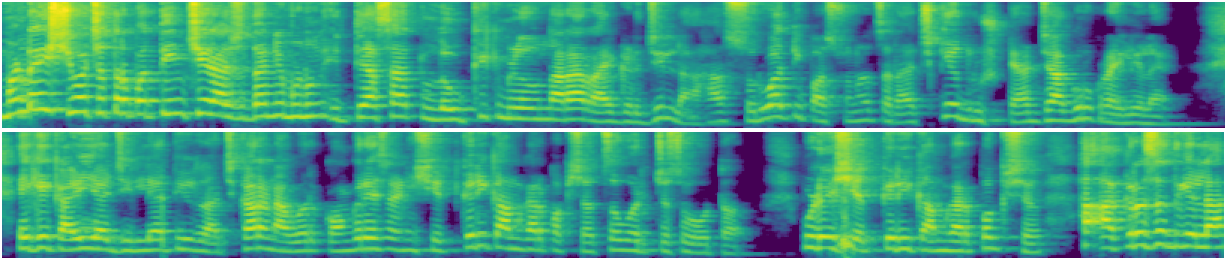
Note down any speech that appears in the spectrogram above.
मंडळी शिवछत्रपतींची राजधानी म्हणून इतिहासात लौकिक मिळवणारा रायगड जिल्हा हा सुरुवातीपासूनच राजकीय दृष्ट्या जागरूक राहिलेला आहे. एकेकाळी या जिल्ह्यातील राजकारणावर काँग्रेस आणि शेतकरी कामगार पक्षाचं वर्चस्व होतं. पुढे शेतकरी कामगार पक्ष हा आक्रसत गेला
